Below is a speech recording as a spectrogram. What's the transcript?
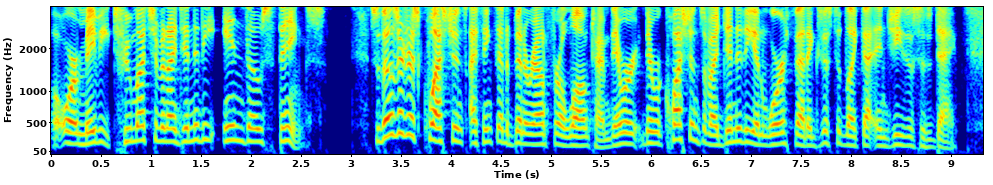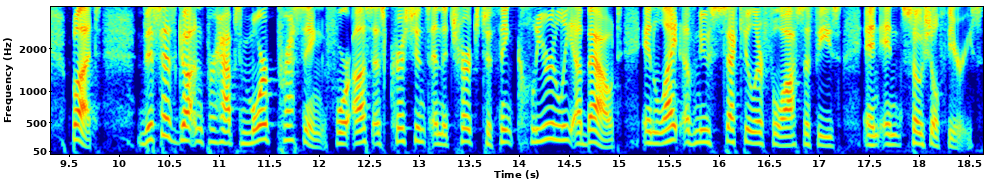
or maybe too much of an identity in those things? So those are just questions I think that have been around for a long time. There were there were questions of identity and worth that existed like that in Jesus' day. But this has gotten perhaps more pressing for us as Christians and the church to think clearly about in light of new secular philosophies and, and social theories.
